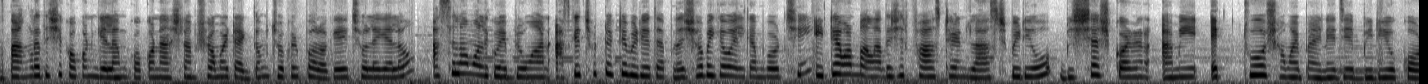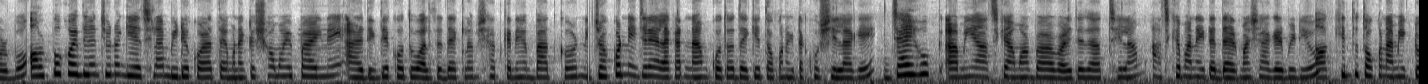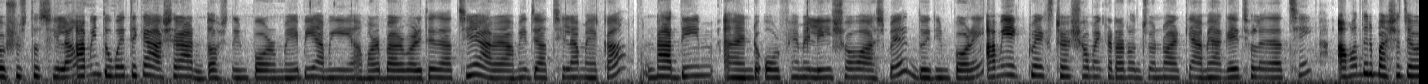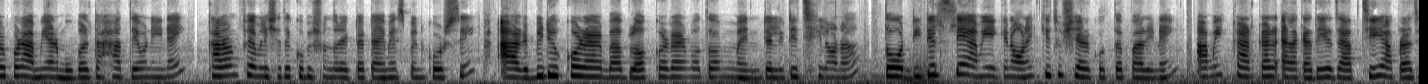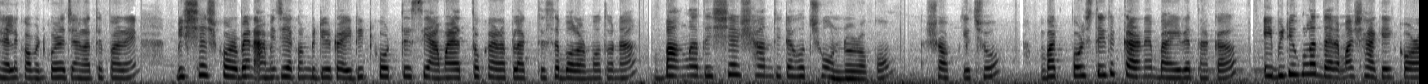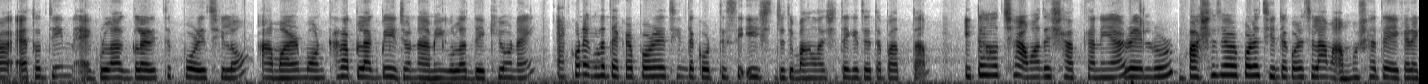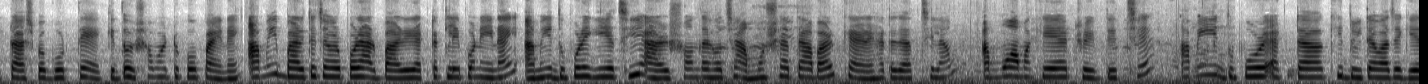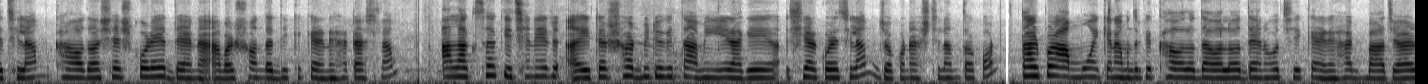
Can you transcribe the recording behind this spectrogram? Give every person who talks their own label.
Speaker 1: বাংলাদেশে কখন গেলাম, কখন আসলাম, সময়টা একদম চোখের পলকে চলে গেল। আসসালাম আলাইকুম এভরিওয়ান আজকে ছোট্ট একটা ভিডিওতে আপনাদের সবাইকে ওয়েলকাম করছি। এটা আমার বাংলাদেশের ফার্স্ট অ্যান্ড লাস্ট ভিডিও বিশ্বাস করেন আমি একটুও সময় পাইনি যে ভিডিও করব। অল্প কয়েকদিনের জন্য গিয়েছিলাম, ভিডিও করার তেমন একটা সময় পাই নাই আর এদিক দিয়ে কত ওয়ালিতে দেখলাম বাদ কর যখন নিজের এলাকার নাম কোথাও দেখি তখন একটা খুশি লাগে। যাই হোক, আমি আজকে আমার বাবার বাড়িতে যাচ্ছিলাম। আজকে মানে এটা দেড় মাস আগের ভিডিও। কিন্তু তখন আমি একটু অসুস্থ ছিলাম। আমি দুবাই থেকে আসার আট দশ দিন পর মেবি আমি আমার বাবার বাড়িতে যাচ্ছি আর আমি যাচ্ছিলাম একা। নাদিম অ্যান্ড ওর ফ্যামিলি সহ আসবে দুই দিন পরে। আমি একটু এক্সট্রা সময় কাটানোর জন্য আর কি আমি আগেই চলে যাচ্ছি। আমাদের বাসা যাওয়ার পরে আমি আর মোবাইলটা হাতেও নিই নাই, কারণ ফ্যামিলির সাথে খুবই সুন্দর একটা টাইম স্পেন্ড করছি। আর ভিডিও করার বা ব্লগ করার মতো মেন্টালিটি ছিল না। তো ডিটেলসলি আমি এখানে অনেক কিছু শেয়ার করতে পারি নাই। আমি কার কার এলাকা দিয়ে যাচ্ছি, আপনারা চাইলে কমেন্ট করে জানাতে পারেন। বিশ্বাস করবেন, আমি যে এখন ভিডিওটা এডিট করতেছি, আমার এত খারাপ লাগতেছে বলার মতো না। বাংলাদেশের শান্তিটা হচ্ছে অন্যরকম সব কিছু বাট পরিস্থিতির কারণে বাইরে থাকা। এই ভিডিওগুলো দেড় মাস আগে করা এতদিন এগুলা গ্যালারিতে পড়েছিল। আমার মন খারাপ লাগবে এই জন্য আমি এগুলা দেখিও নাই। এখন এগুলো দেখার পরে চিন্তা করতেছি, ইস, যদি বাংলাদেশ থেকে যেতে পারতাম। এটা হচ্ছে আমাদের সাতকানিয়ার রেল রোড বাসে যাওয়ার পরে চিন্তা করেছিলাম, আম্মুর সাথে এখানে একটু আসব ঘুরতে, কিন্তু ওই সময়টুকু পাই নাই। আমি বাড়িতে যাওয়ার পরে আর বাড়ির একটা ক্লিপও নেই নাই। আমি দুপুরে গিয়েছি আর সন্ধ্যায় হচ্ছে আম্মুর সাথে আবার হাটে যাচ্ছিলাম। আম্মু আমাকে ট্রিট দিচ্ছে। আমি দুপুর একটা কি দুইটা বাজে গিয়েছিলাম খাওয়া দাওয়া শেষ করে দেন আবার সন্ধ্যার দিকে হাটে আসলাম। আলাক্সা কিচেনের এটার শর্ট ভিডিও কিন্তু আমি এর আগে শেয়ার করেছিলাম, যখন আসছিলাম তখন। তারপর আম্মু এখানে আমাদেরকে খাওয়ালো, দাওয়ালো, দেন হচ্ছে হাট বাজার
